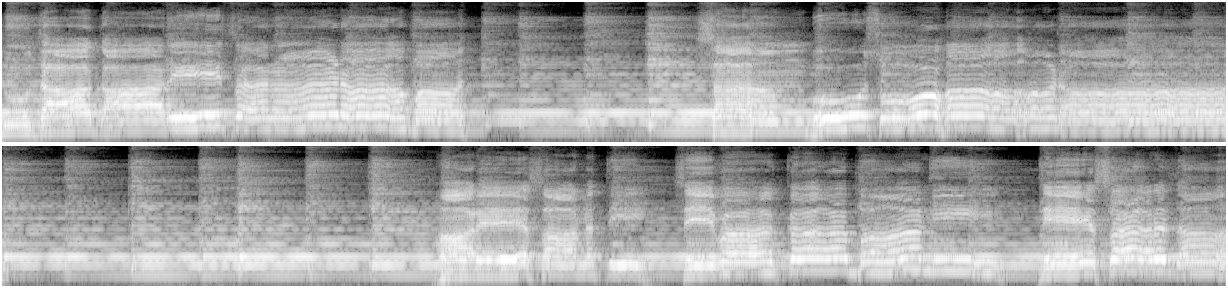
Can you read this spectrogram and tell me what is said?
દુધાધારી હારે શાંતિ સેવક બની ને સરદાણા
